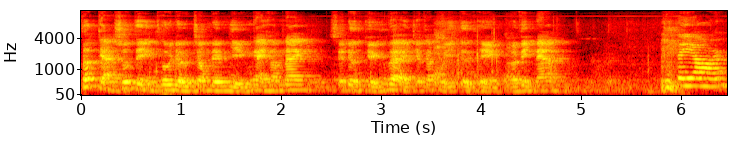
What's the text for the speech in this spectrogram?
Tất cả số tiền thu được trong đêm diễn ngày hôm nay sẽ được chuyển về cho các quỹ từ thiện ở Việt Nam. They are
